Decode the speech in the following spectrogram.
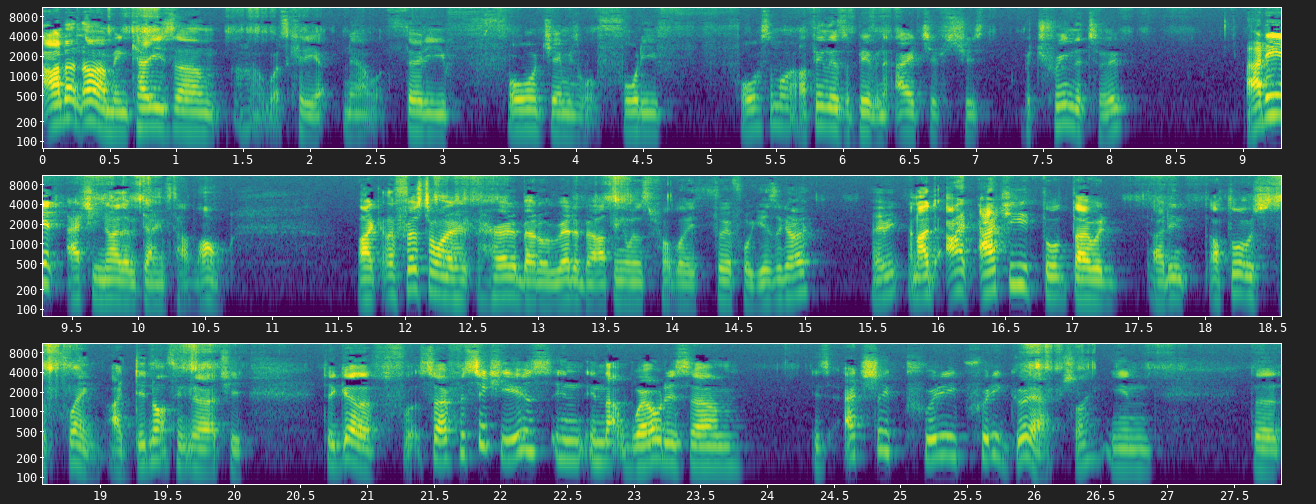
I don't know. I mean, Katie's um, what's Katie now? Thirty four. Jamie's what forty four somewhere. I think there's a bit of an age difference between the two. I didn't actually know they were dating for that long. Like the first time I heard about or read about, I think it was probably three or four years ago, maybe. And I, I actually thought they would. I didn't. I thought it was just a fling. I did not think they were actually together. So for six years in, in that world is um is actually pretty pretty good actually in the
